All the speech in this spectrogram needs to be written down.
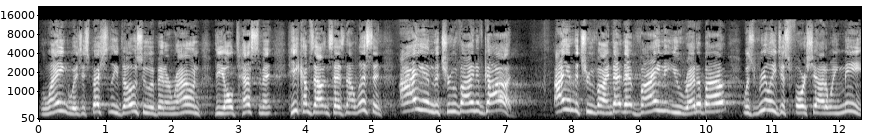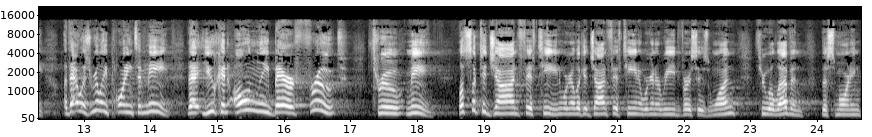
language, especially those who have been around the Old Testament. He comes out and says, Now listen, I am the true vine of God. I am the true vine. That, that vine that you read about was really just foreshadowing me. That was really pointing to me that you can only bear fruit through me. Let's look to John 15. We're going to look at John 15 and we're going to read verses 1 through 11 this morning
